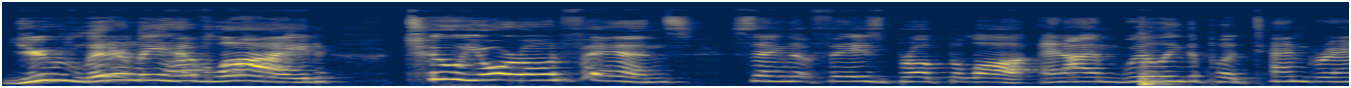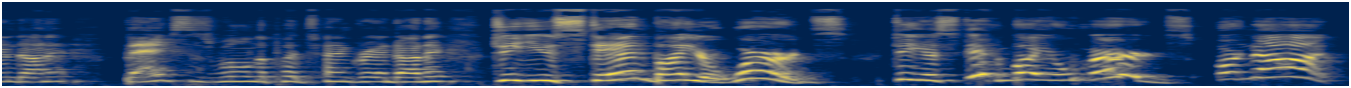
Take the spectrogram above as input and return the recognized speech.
You literally have lied to your own fans saying that FaZe broke the law and I'm willing to put 10 grand on it. Banks is willing to put 10 grand on it. Do you stand by your words? Do you stand by your words or not?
